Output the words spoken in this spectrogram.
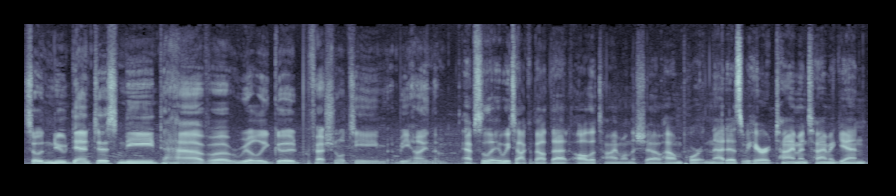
so, new dentists need to have a really good professional team behind them. Absolutely. We talk about that all the time on the show, how important that is. We hear it time and time again.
